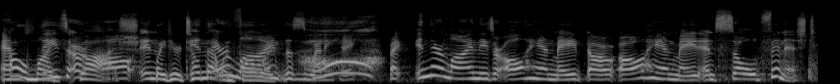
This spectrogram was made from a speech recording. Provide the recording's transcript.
And oh my these are gosh. all in, Wait here, tilt in that their one line, forward. this is wedding cake, right? In their line, these are all handmade, are all handmade and sold finished.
